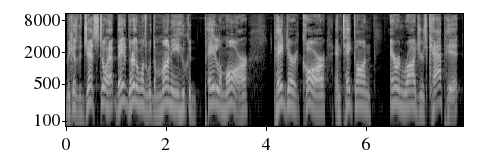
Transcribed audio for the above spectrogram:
because the Jets still have they they're the ones with the money who could pay Lamar, pay Derek Carr, and take on Aaron Rodgers' cap hit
